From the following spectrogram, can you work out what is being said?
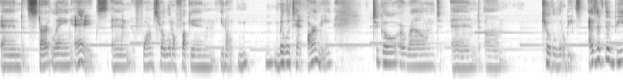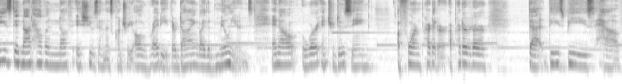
and start laying eggs and forms her little fucking, you know, militant army to go around and um, kill the little bees. As if the bees did not have enough issues in this country already. They're dying by the millions. And now we're introducing a foreign predator, a predator that these bees have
